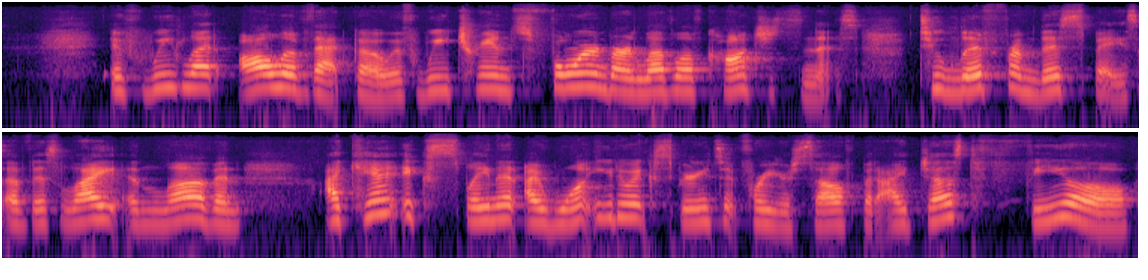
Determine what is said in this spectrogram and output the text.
If we let all of that go, if we transformed our level of consciousness to live from this space of this light and love. And I can't explain it. I want you to experience it for yourself, but I just feel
